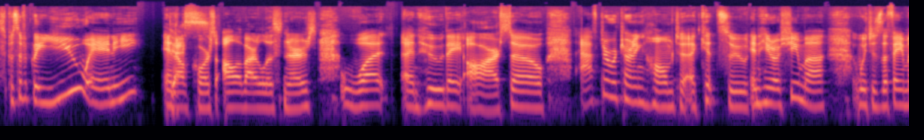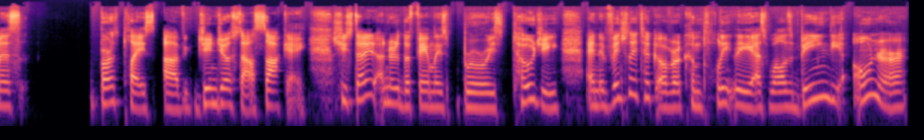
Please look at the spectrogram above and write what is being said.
specifically you, Annie. And Yes. of course, all of our listeners, what and who they are. So, after returning home to Akitsu in Hiroshima, which is the famous birthplace of Ginjo style sake. She studied under the family's breweries Toji and eventually took over completely, as well as being the owner.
